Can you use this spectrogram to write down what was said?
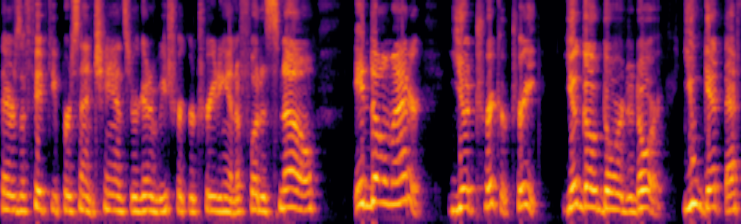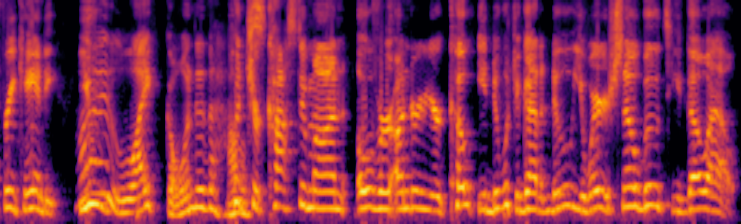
there's a fifty percent chance you're going to be trick or treating in a foot of snow. It don't matter. You trick or treat. You go door to door. You get that free candy. You I like going to the house. put your costume on over under your coat. You do what you got to do. You wear your snow boots. You go out.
